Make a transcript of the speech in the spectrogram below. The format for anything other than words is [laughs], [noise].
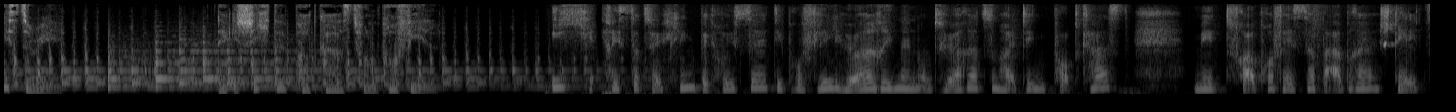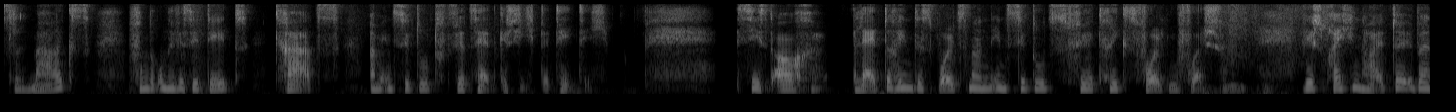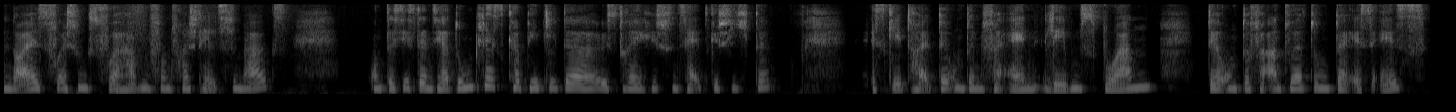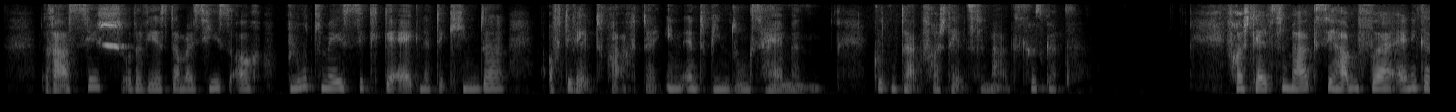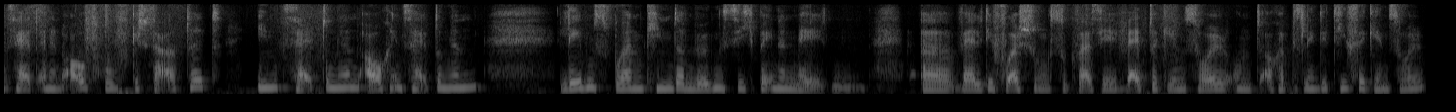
History. Der Geschichte-Podcast von Profil. Ich, Christa Zöchling, begrüße die Profilhörerinnen und Hörer zum heutigen Podcast mit Frau Professor Barbara Stelzel-Marx von der Universität Graz am Institut für Zeitgeschichte tätig. Sie ist auch Leiterin des Boltzmann-Instituts für Kriegsfolgenforschung. Wir sprechen heute über ein neues Forschungsvorhaben von Frau Stelzel-Marx. Und das ist ein sehr dunkles Kapitel der österreichischen Zeitgeschichte. Es geht heute um den Verein Lebensborn, der unter Verantwortung der SS rassisch oder wie es damals hieß, auch blutmäßig geeignete Kinder auf die Welt brachte, in Entbindungsheimen. Guten Tag, Frau Stelzel-Marx. Grüß Gott. Frau Stelzel-Marx, Sie haben vor einiger Zeit einen Aufruf gestartet in Zeitungen, auch in Zeitungen. Lebensborn Kinder mögen sich bei Ihnen melden, äh, weil die Forschung so quasi weitergehen soll und auch ein bisschen in die Tiefe gehen soll.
